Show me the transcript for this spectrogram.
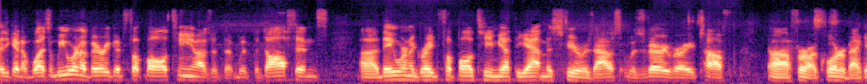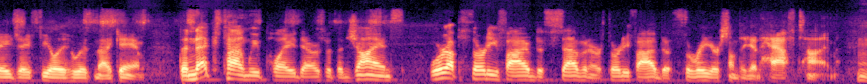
again, it wasn't. We weren't a very good football team. I was with the, with the Dolphins. Uh, they weren't a great football team yet. The atmosphere was out. It was very very tough uh, for our quarterback AJ Feeley, who was in that game. The next time we played there was with the Giants. We're up 35 to seven or 35 to three or something at halftime. Hmm.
